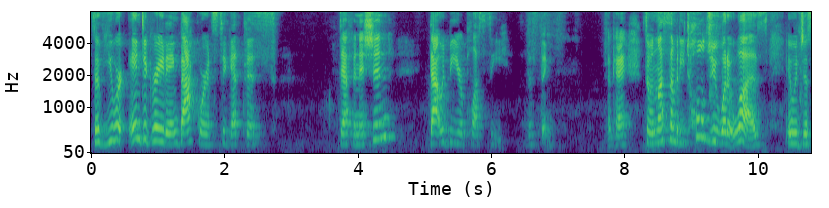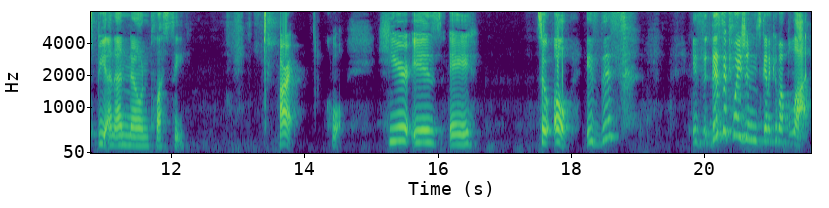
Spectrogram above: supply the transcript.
So if you were integrating backwards to get this definition, that would be your plus c, this thing. Okay? So unless somebody told you what it was, it would just be an unknown plus c. All right, cool. Here is a, so, oh, is this, is this equation is going to come up a lot.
